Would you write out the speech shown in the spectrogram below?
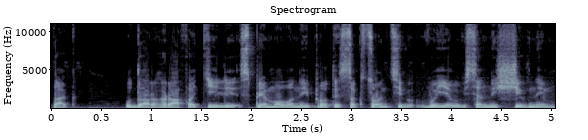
Так. Удар графа тілі, спрямований проти саксонців, виявився нищівним.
